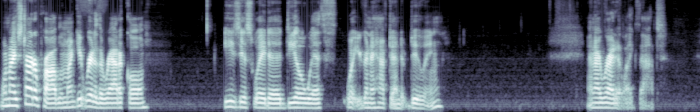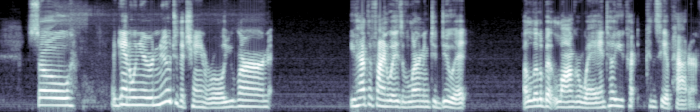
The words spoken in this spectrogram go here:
When I start a problem, I get rid of the radical. Easiest way to deal with what you're going to have to end up doing. And I write it like that. So again, when you're new to the chain rule, you learn you have to find ways of learning to do it a little bit longer way until you can see a pattern.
